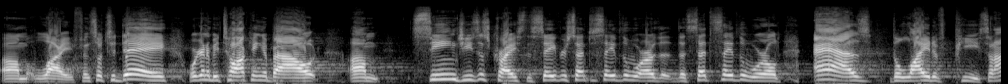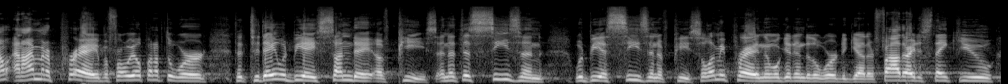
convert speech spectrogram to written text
um, life. And so today, we're going to be talking about um, seeing Jesus Christ, the Savior sent to save the world, the, the sent to save the world, as the light of peace. And I'm, and I'm going to pray before we open up the Word that today would be a Sunday of peace, and that this season would be a season of peace. So let me pray, and then we'll get into the Word together. Father, I just thank you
